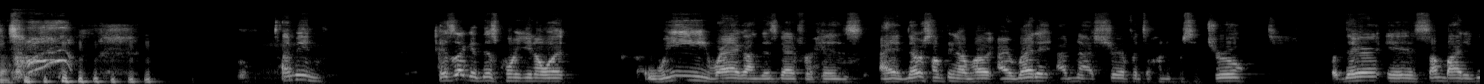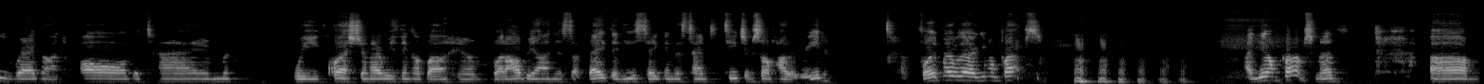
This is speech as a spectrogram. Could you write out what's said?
I mean, it's like at this point, you know what? We rag on this guy for his. I there was something I wrote. I read it. I'm not sure if it's 100 percent true, but there is somebody we rag on all the time. We question everything about him, but I'll be honest. The fact that he's taking this time to teach himself how to read, Floyd Mayweather, I give him props. I give him props, man. Um,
